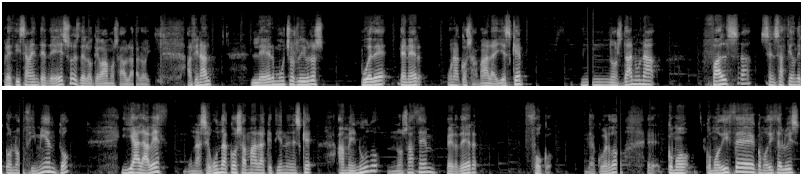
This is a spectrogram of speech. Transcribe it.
precisamente de eso es de lo que vamos a hablar hoy. Al final, leer muchos libros puede tener una cosa mala y es que nos dan una falsa sensación de conocimiento y a la vez una segunda cosa mala que tienen es que a menudo nos hacen perder foco. ¿De acuerdo? Eh, como, como, dice, como dice Luis,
